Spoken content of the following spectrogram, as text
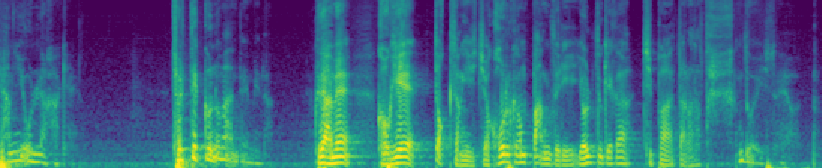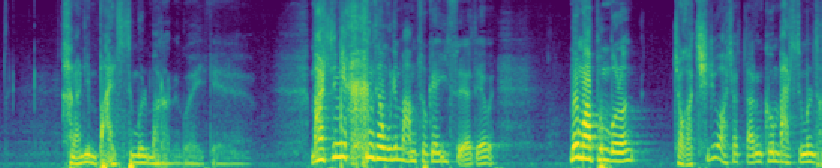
향이 올라가게. 절대 끊으면 안 됩니다. 그 다음에 거기에 떡상이 있죠. 거룩한 빵들이 12개가 지파 따라서 다 놓여 있어요. 하나님 말씀을 말하는 거예요, 이게. 말씀이 항상 우리 마음속에 있어야 돼요. 몸 아픈 분은 저가 치료하셨다는 그 말씀을 늘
